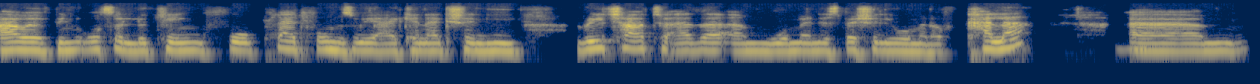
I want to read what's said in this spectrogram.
I have been also looking for platforms where I can actually reach out to other um, women, especially women of color, mm-hmm. um,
